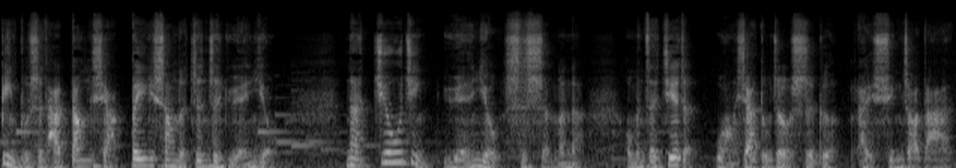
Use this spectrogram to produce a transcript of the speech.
并不是他当下悲伤的真正缘由。那究竟缘由是什么呢？我们再接着往下读这首诗歌，来寻找答案。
